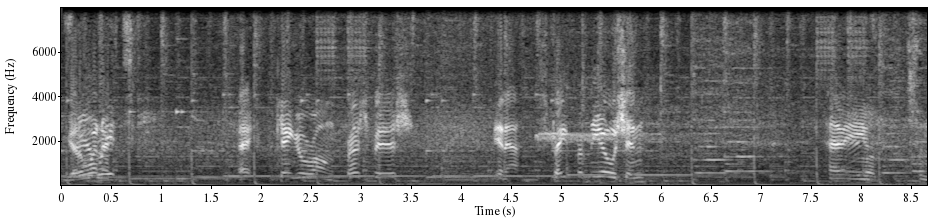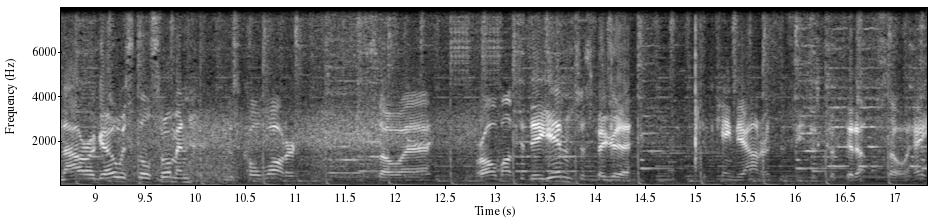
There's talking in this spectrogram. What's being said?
You got a winner. Hey, can't go wrong. Fresh fish, you know, straight from the ocean. I mean, just an hour ago, we're still swimming in this cold water. So uh, we're all about to dig in. Just figured it came the honor since he just cooked it up. So hey,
